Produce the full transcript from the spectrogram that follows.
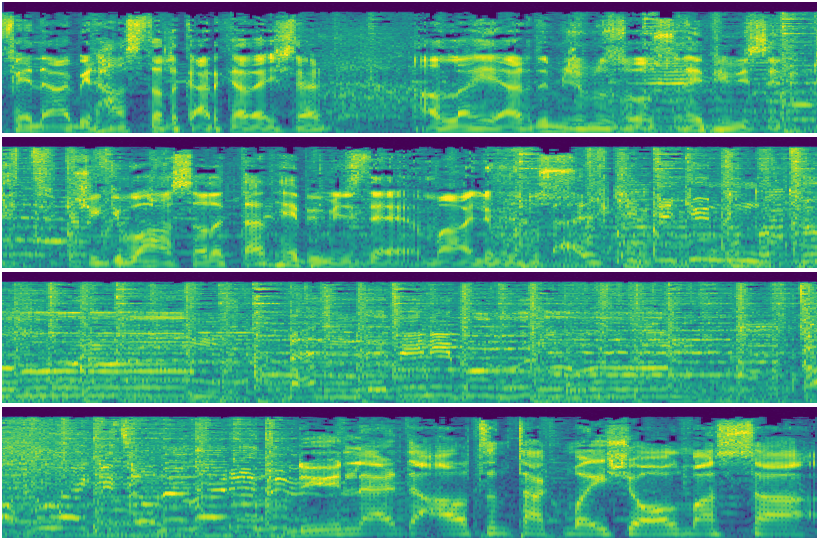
fena bir hastalık arkadaşlar. Allah yardımcımız olsun hepimizin. Çünkü bu hastalıktan hepimiz de malumunuz. Belki bir gün unuturum Ben de beni bulurum Topla git anılarını Düğünlerde altın takma işi olmazsa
